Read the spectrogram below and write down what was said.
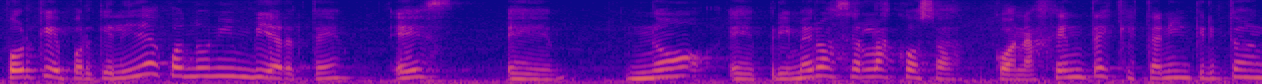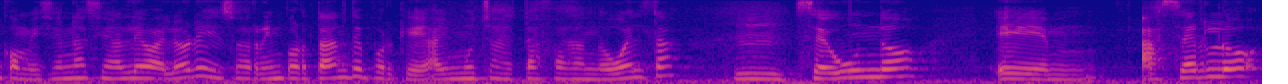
¿Por qué? Porque la idea cuando uno invierte es... Eh, no eh, primero hacer las cosas con agentes que estén inscritos en Comisión Nacional de Valores, eso es re importante porque hay muchas estafas dando vuelta. Mm. Segundo, em, hacerlo,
